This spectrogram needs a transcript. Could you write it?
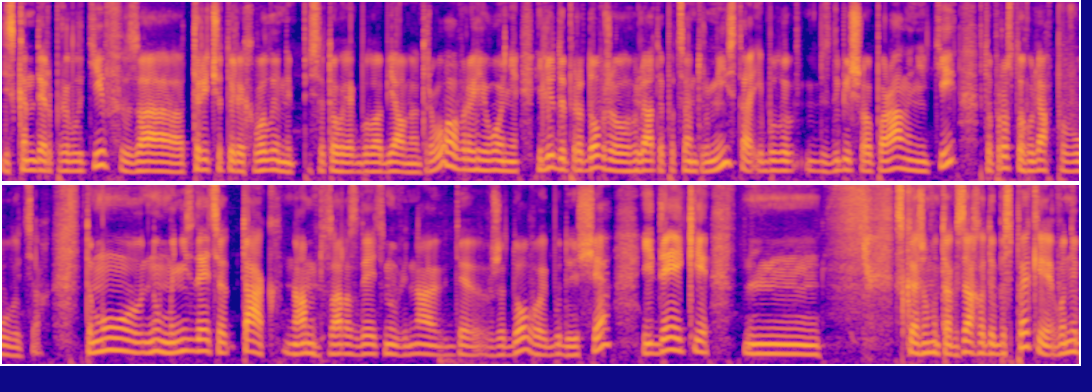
Іскандер прилетів за 3-4 хвилини після того, як була об'явлена тривога в регіоні, і люди продовжували гуляти по центру міста, і були здебільшого поранені ті, хто просто гуляв по вулицях. Тому ну мені здається, так нам зараз здається, ну війна йде вже довго і буде ще. І деякі, скажімо так, заходи безпеки, вони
